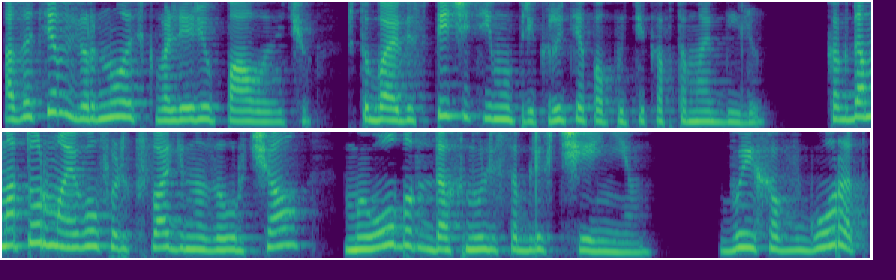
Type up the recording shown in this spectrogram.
а затем вернулась к Валерию Павловичу, чтобы обеспечить ему прикрытие по пути к автомобилю. Когда мотор моего «Фольксвагена» заурчал, мы оба вздохнули с облегчением. Выехав в город,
